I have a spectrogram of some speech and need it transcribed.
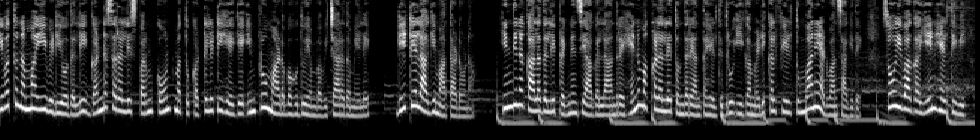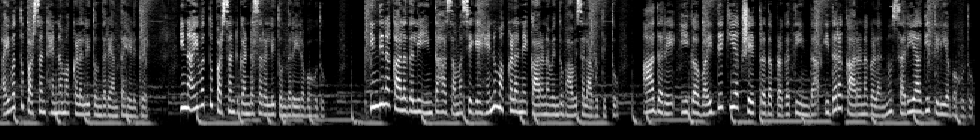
ಇವತ್ತು ನಮ್ಮ ಈ ವಿಡಿಯೋದಲ್ಲಿ ಗಂಡಸರಲ್ಲಿ ಸ್ಪರ್ಮ್ ಕೌಂಟ್ ಮತ್ತು ಕಟಿಲಿಟಿ ಹೇಗೆ ಇಂಪ್ರೂವ್ ಮಾಡಬಹುದು ಎಂಬ ವಿಚಾರದ ಮೇಲೆ ಡೀಟೇಲ್ ಆಗಿ ಮಾತಾಡೋಣ. ಹಿಂದಿನ ಕಾಲದಲ್ಲಿ ಪ್ರೆಗ್ನೆನ್ಸಿ ಆಗಲ್ಲ ಅಂದ್ರೆ ಹೆಣ್ಣು ಮಕ್ಕಳಲ್ಲೇ ತೊಂದರೆ ಅಂತ ಹೇಳ್ತಿದ್ರು, ಈಗ ಮೆಡಿಕಲ್ ಫೀಲ್ಡ್ ತುಂಬಾನೇ ಅಡ್ವಾನ್ಸ್ ಆಗಿದೆ. ಸೊ, ಇವಾಗ ಏನ್ ಹೇಳ್ತೀವಿ? ಐವತ್ತು ಪರ್ಸೆಂಟ್ ಹೆಣ್ಣು ಮಕ್ಕಳಲ್ಲಿ ತೊಂದರೆ ಅಂತ ಹೇಳಿದ್ರೆ ಇನ್ನು ಐವತ್ತು ಪರ್ಸೆಂಟ್ ಗಂಡಸರಲ್ಲಿ ತೊಂದರೆ ಇರಬಹುದು. ಹಿಂದಿನ ಕಾಲದಲ್ಲಿ ಇಂತಹ ಸಮಸ್ಯೆಗೆ ಹೆಣ್ಣು ಮಕ್ಕಳನ್ನೇ ಕಾರಣವೆಂದು ಭಾವಿಸಲಾಗುತ್ತಿತ್ತು. ಆದರೆ, ಈಗ ವೈದ್ಯಕೀಯ ಕ್ಷೇತ್ರದ ಪ್ರಗತಿಯಿಂದ ಇದರ ಕಾರಣಗಳನ್ನು ಸರಿಯಾಗಿ ತಿಳಿಯಬಹುದು.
